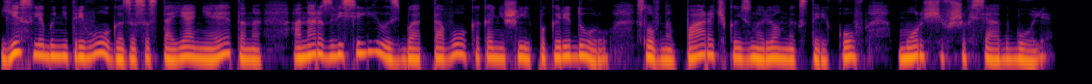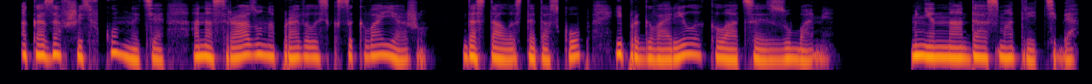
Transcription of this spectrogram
Если бы не тревога за состояние Этана, она развеселилась бы от того, как они шли по коридору, словно парочка изнуренных стариков, морщившихся от боли. Оказавшись в комнате, она сразу направилась к саквояжу, достала стетоскоп и проговорила, клацая с зубами. Мне надо осмотреть тебя.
